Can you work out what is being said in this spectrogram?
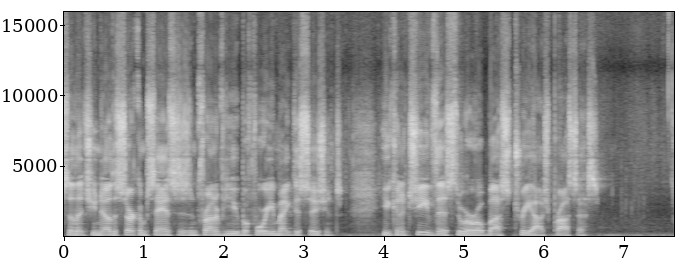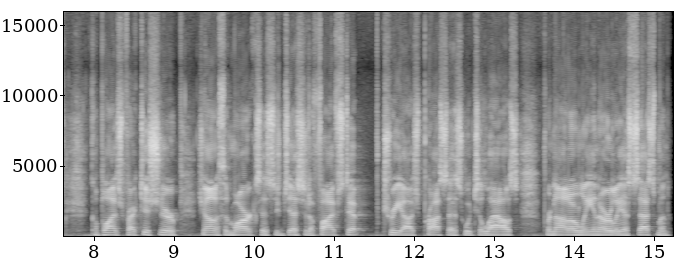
so that you know the circumstances in front of you before you make decisions. You can achieve this through a robust triage process. Compliance practitioner Jonathan Marks has suggested a five step triage process, which allows for not only an early assessment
